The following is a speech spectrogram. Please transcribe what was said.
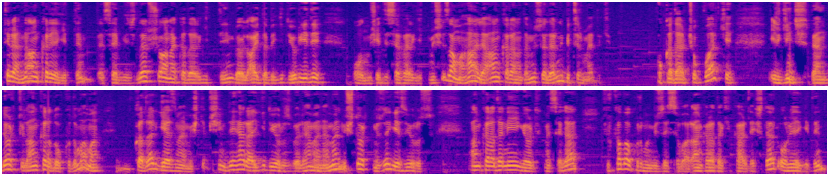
trenle Ankara'ya gittim sevgiliciler şu ana kadar gittiğim böyle ayda bir gidiyor. Yedi olmuş, yedi sefer gitmişiz ama hala Ankara'nın da müzelerini bitirmedik. O kadar çok var ki ilginç. Ben dört yıl Ankara'da okudum ama bu kadar gezmemiştim. Şimdi her ay gidiyoruz böyle hemen hemen 3-4 müze geziyoruz. Ankara'da neyi gördük mesela? Türk Hava Kurumu Müzesi var. Ankara'daki kardeşler oraya gidin.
